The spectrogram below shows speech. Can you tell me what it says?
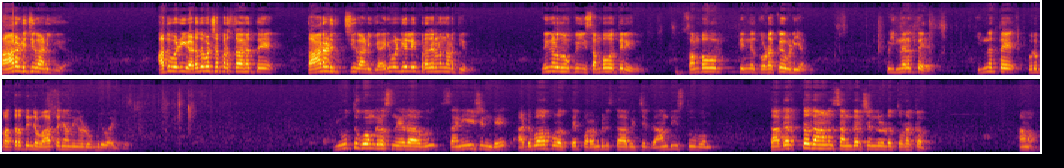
താറടിച്ച് കാണിക്കുക. അതുവഴി ഇടതുപക്ഷ പ്രസ്ഥാനത്തെ താറടിച്ച് കാണിക്കുക. അതിനുവേണ്ടിയല്ലേ ഈ പ്രചരണം നടത്തിയത്? നിങ്ങൾ നോക്കൂ ഈ സംഭവത്തിൽ സംഭവത്തിന് തുടക്കം എവിടെയാണ് ഇന്നലത്തെ ഇന്നത്തെ ഒരു പത്രത്തിന്റെ വാർത്ത ഞാൻ നിങ്ങളുടെ മുമ്പിൽ വായിക്കും. യൂത്ത് കോൺഗ്രസ് നേതാവ് സനീഷിന്റെ അടുവാപ്പുറത്തെ പറമ്പിൽ സ്ഥാപിച്ച ഗാന്ധി സ്തൂപം തകർത്തതാണ് സംഘർഷങ്ങളുടെ തുടക്കം. ആണോ?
